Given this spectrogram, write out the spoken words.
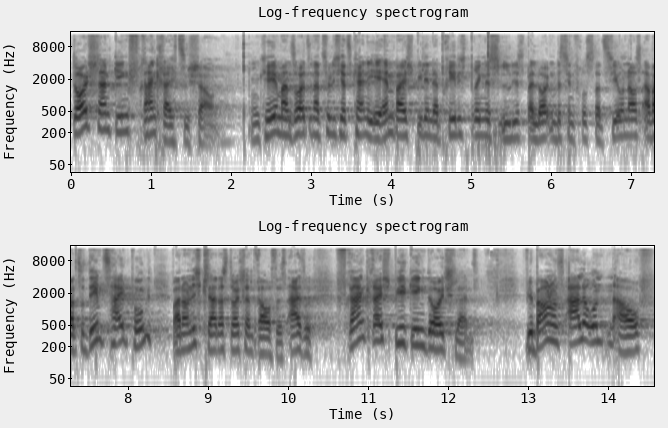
Deutschland gegen Frankreich zu schauen. Okay, man sollte natürlich jetzt keine EM-Beispiele in der Predigt bringen, das löst bei Leuten ein bisschen Frustration aus, aber zu dem Zeitpunkt war noch nicht klar, dass Deutschland raus ist. Also, Frankreich spielt gegen Deutschland. Wir bauen uns alle unten auf,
